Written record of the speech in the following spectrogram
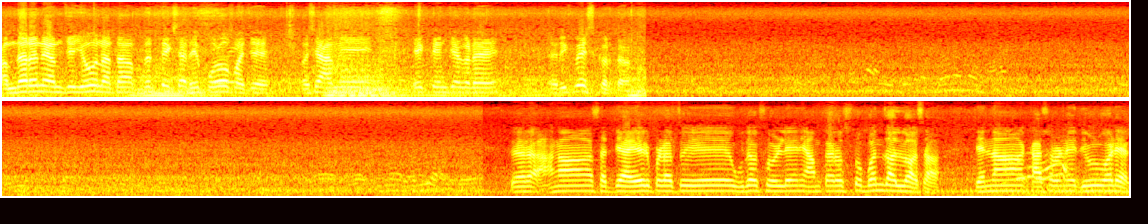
आमदारांनी आमचे येवन आतां प्रत्यक्षात हे पळोवपाचे अशें आमी एक तेंचे कडेन रिक्वेस्ट करता. तर हांगा सध्या एअरपोर्टाचो हे उदक सोडले आनी आमकां रस्तो बंद जाल्लो आसा. तेन्ना कासरणे देऊळ वाड्यार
